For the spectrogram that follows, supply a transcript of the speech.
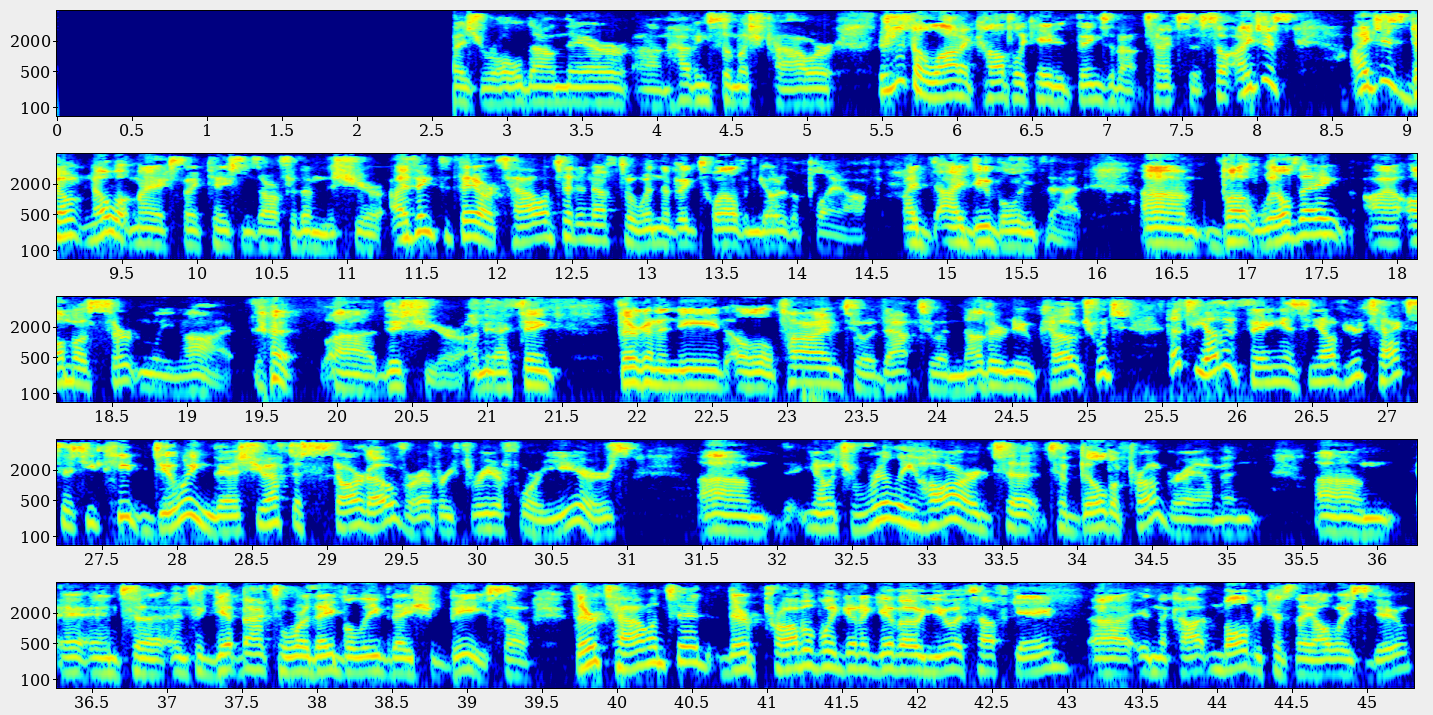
role down there, um, having so much power. There's just a lot of complicated things about Texas. So I just, I just don't know what my expectations are for them this year. I think that they are talented enough to win the Big 12 and go to the playoff. I, I do believe that. Um, but will they? I, almost certainly not uh, this year. I mean, I think they're going to need a little time to adapt to another new coach, which that's the other thing is, you know, if you're Texas, you keep doing this, you have to start over every three or four years. Um, you know, it's really hard to, to build a program and, um, and to, and to get back to where they believe they should be. So they're talented. They're probably going to give OU a tough game, uh, in the Cotton Bowl because they always do.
